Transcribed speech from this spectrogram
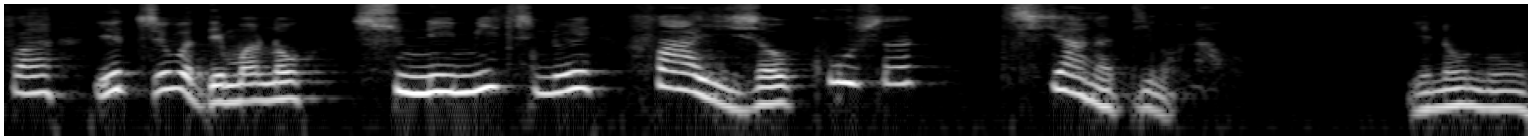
Fa eto Jehovah dia manao sonia mihitsy ny hoe, Fa izao kosa tsy hanadino anao. Ianao no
